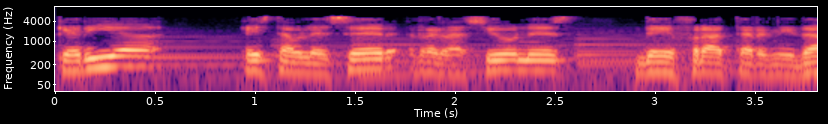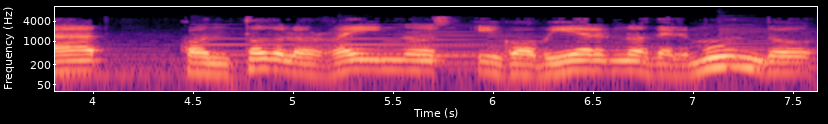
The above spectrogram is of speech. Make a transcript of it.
Quería establecer relaciones de fraternidad con todos los reinos y gobiernos del mundo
